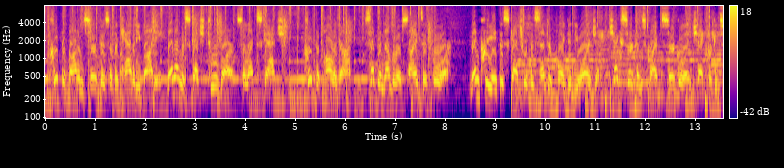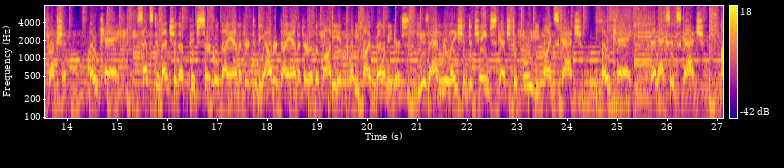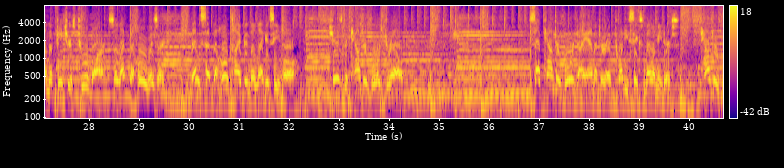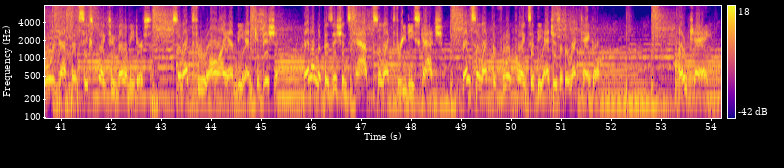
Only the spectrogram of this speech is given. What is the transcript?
Click the bottom surface of the cavity body. Then on the sketch toolbar, select sketch. Click the polygon. Set the number of sides at 4. Then create the sketch with the center point in the origin. Check circumscribed circle and check for construction. OK. Sets dimension of pitch circle diameter to the outer diameter of the body at 25 millimeters. Use add relation to change sketch to fully defined sketch. OK. Then exit sketch. On the features toolbar, select the hole wizard. Then set the hole type in the legacy hole. Choose the counter bore drilled. Set counter bore diameter at 26 millimeters. Counter bore depth at 6.2 millimeters. Select through all I am the end condition. Then on the positions tab, select 3D sketch. Then select the four points at the edges of the rectangle. OK.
